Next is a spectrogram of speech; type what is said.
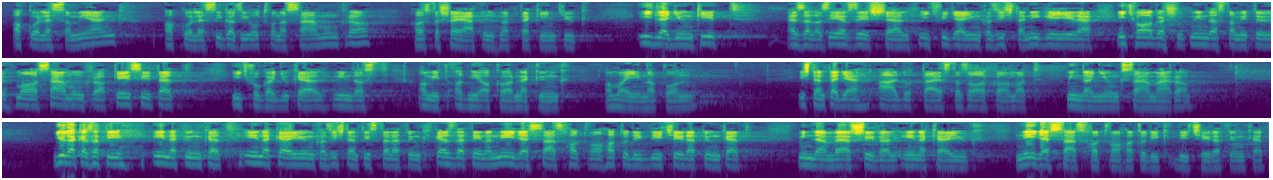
Akkor lesz a miénk, akkor lesz igazi otthon a számunkra, ha azt a sajátunknak tekintjük. Így legyünk itt, ezzel az érzéssel, így figyeljünk az Isten igéjére, így hallgassuk mindazt, amit ő ma a számunkra készített, így fogadjuk el mindazt, amit adni akar nekünk a mai napon. Isten tegye áldottá ezt az alkalmat mindannyiunk számára. Gyülekezeti énekünket énekeljünk az Isten tiszteletünk kezdetén, a 466. dicséretünket minden versével énekeljük 466. dicséretünket.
